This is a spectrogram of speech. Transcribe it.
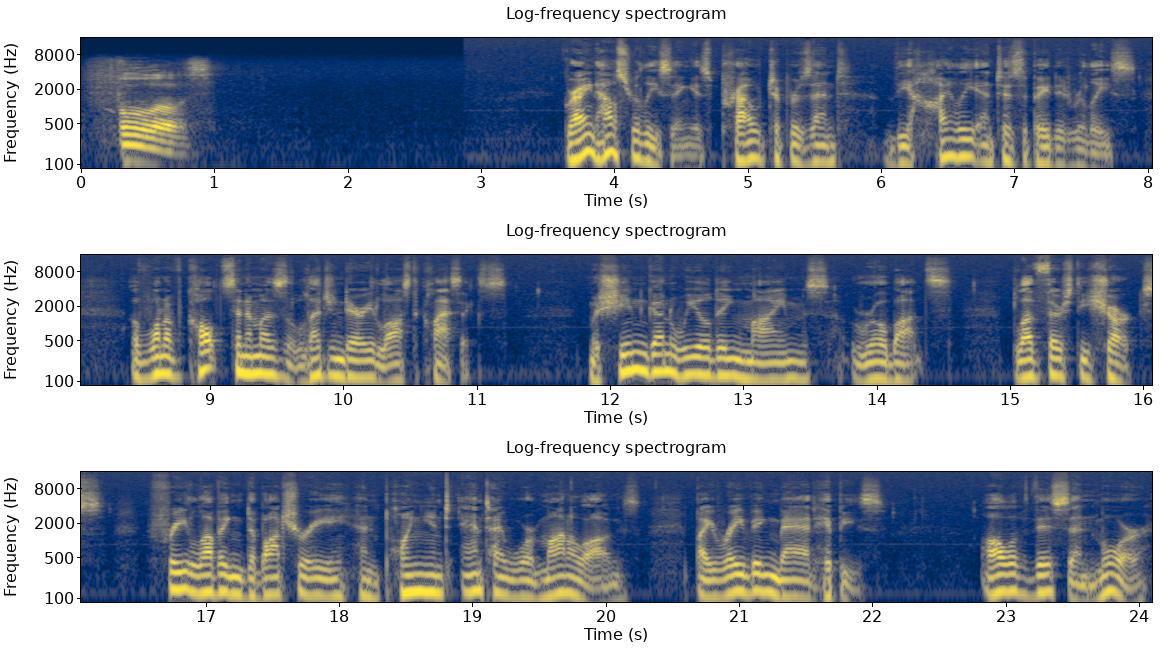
Fools. Grindhouse Releasing is proud to present the highly anticipated release of one of cult cinema's legendary lost classics machine gun wielding mimes, robots, bloodthirsty sharks, free loving debauchery, and poignant anti war monologues by raving mad hippies. All of this and more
